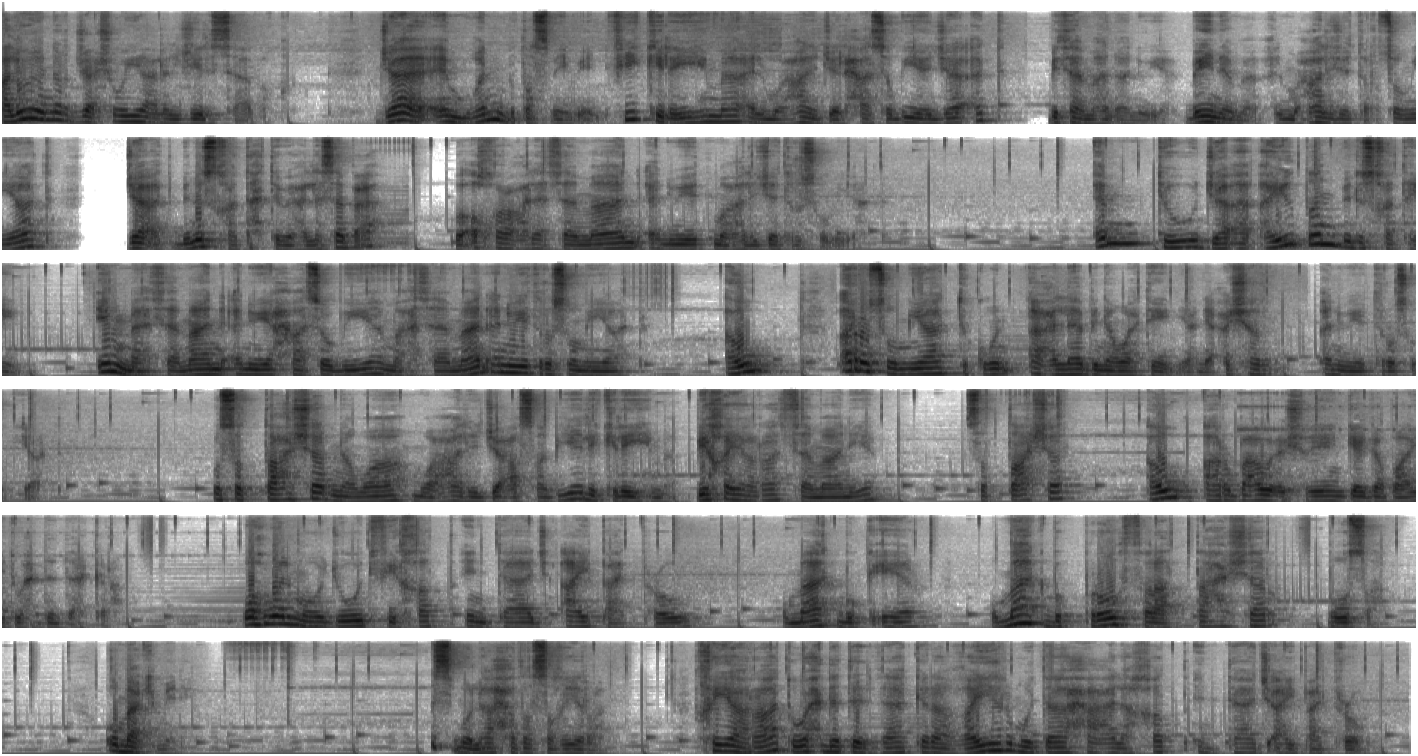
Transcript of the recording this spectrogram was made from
خلونا نرجع شوية على الجيل السابق. جاء M1 بتصميمين. في كليهما المعالجة الحاسوبية جاءت بثمان أنوية. بينما المعالجة الرسوميات جاءت بنسخة تحتوي على سبعة وأخرى على ثمان أنوية معالجة رسوميات. M2 جاء أيضا بنسختين. إما ثمان أنوية حاسوبية مع ثمان أنوية رسوميات أو الرسوميات تكون أعلى بنواتين يعني عشر أنوية رسوميات. و16 نواة معالجة عصبية لكليهما بخيارات ثمانية 16 أو 24 جيجا بايت وحدة ذاكرة. وهو الموجود في خط إنتاج iPad Pro و MacBook Air و MacBook Pro 13 بوصة و Mac mini. بس ملاحظة صغيرة. خيارات وحدة الذاكرة غير متاحة على خط إنتاج آيباد برو.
